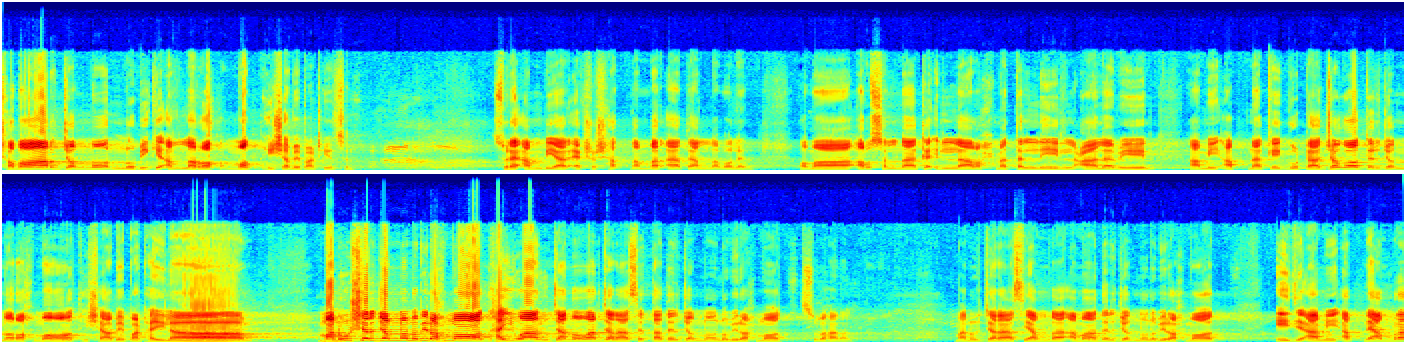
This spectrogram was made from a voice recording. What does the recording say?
সবার জন্য নবীকে আল্লাহ রহমত হিসাবে পাঠিয়েছেন। সুরে আম্বিয়ার একশো সাত নম্বর আয়াতে আল্লাহ বলেন, ওমা আরসালনাকা ইল্লা রহমাতাল্লিল আলামিন। আমি আপনাকে গোটা জগতের জন্য রহমত হিসাবে পাঠাইলাম। মানুষের জন্য নবী রহমত, হাইওয়ান, জানোয়ার যারা আছে তাদের জন্য নবী রহমত সুবাহান মানুষ যারা আছি আমরা, আমাদের জন্য নবী রহমত। এই যে আমি, আপনি, আমরা,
